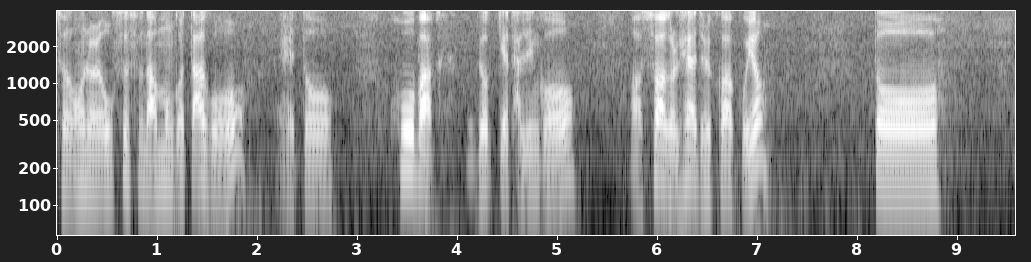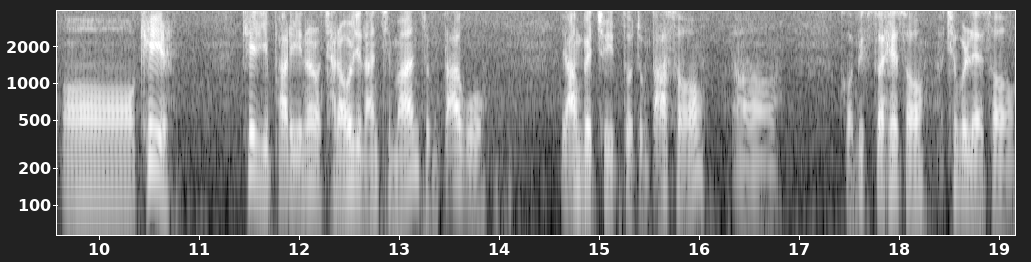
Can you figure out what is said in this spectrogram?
저 오늘 옥수수 남은 거 따고 에, 또 호박 몇 개 달린 거 어, 수확을 해야 될 것 같고요. 또 어, 케일 케일 이파리는 잘 어울리진 않지만 좀 따고 양배추 잎도 좀 따서 어, 그 믹서해서 즙을 내서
